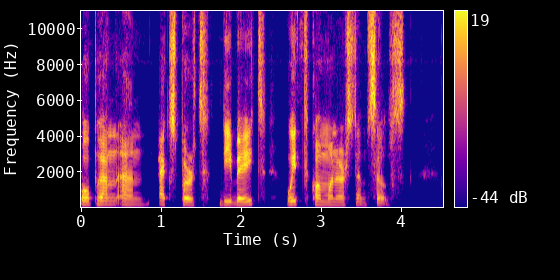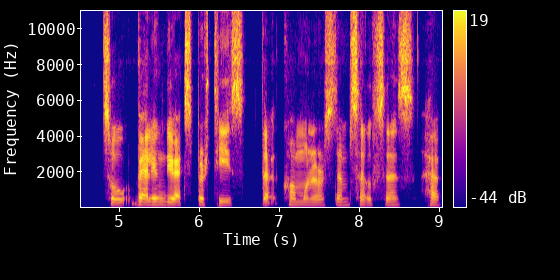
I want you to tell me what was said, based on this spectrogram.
open and expert debate with commoners themselves. So valuing the expertise that commoners themselves have.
